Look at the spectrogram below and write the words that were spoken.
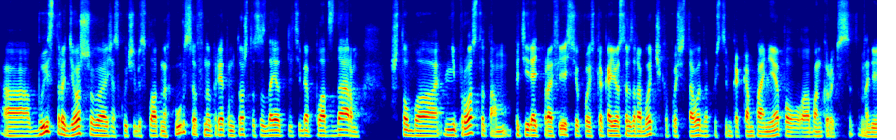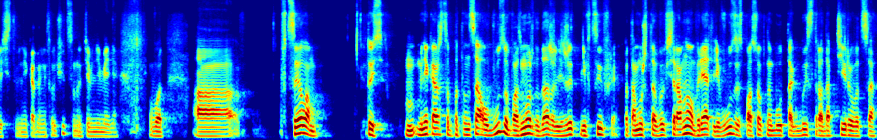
а, быстро, дешево, сейчас куча бесплатных курсов, но при этом то, что создает для тебя плацдарм чтобы не просто там потерять профессию поиск как iOS-разработчика после того, допустим, как компания Apple обанкротится. Там, надеюсь, это никогда не случится, но тем не менее. Вот. А в целом, то есть мне кажется, потенциал вузов, возможно, даже лежит не в цифре, потому что вы все равно вряд ли вузы способны будут так быстро адаптироваться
